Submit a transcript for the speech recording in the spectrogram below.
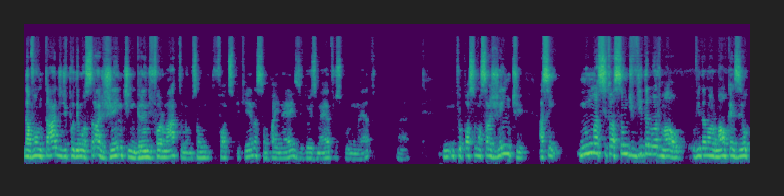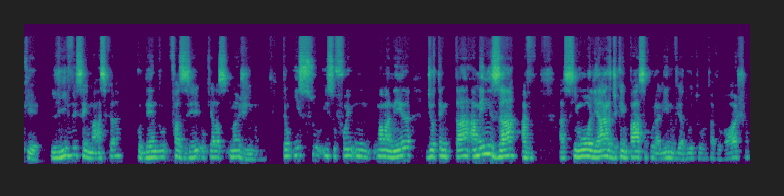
da vontade de poder mostrar a gente em grande formato, não são fotos pequenas, são painéis de dois metros por um metro, né? Em que eu posso mostrar gente, assim, numa situação de vida normal. Vida normal quer dizer o quê? Livre, sem máscara, podendo fazer o que elas imaginam. Então, isso, isso foi um, uma maneira de eu tentar amenizar a, assim o olhar de quem passa por ali no viaduto Otávio Rocha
